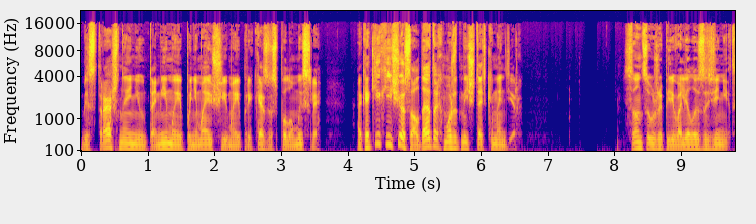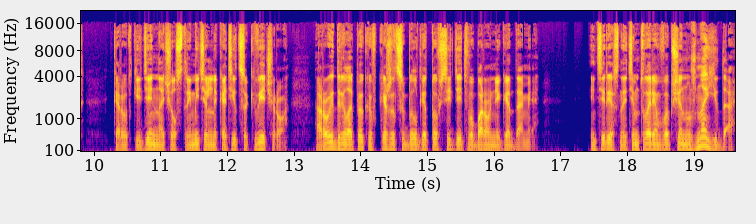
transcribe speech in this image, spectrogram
бесстрашные, неутомимые, понимающие мои приказы с полумысли. О каких еще солдатах может мечтать командир? Солнце уже перевалило за зенит. Короткий день начал стремительно катиться к вечеру, а Рой Дрелопёков, кажется, был готов сидеть в обороне годами. Интересно, этим тварям вообще нужна еда?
